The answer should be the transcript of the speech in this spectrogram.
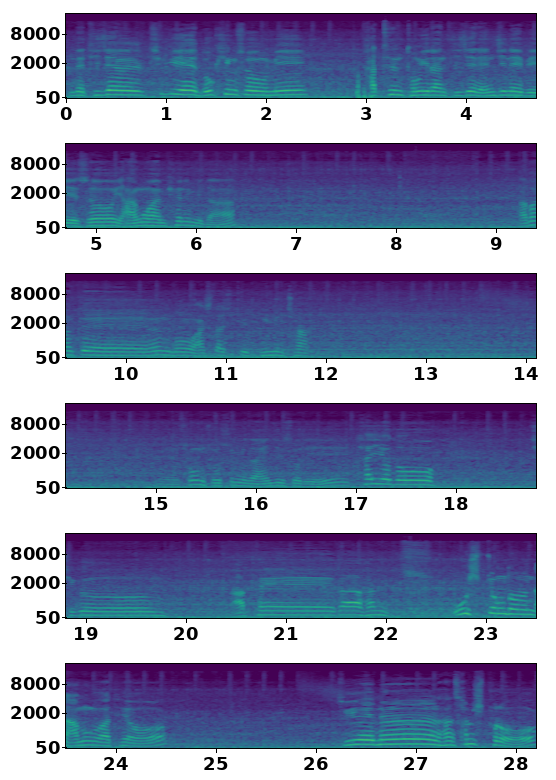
근데 디젤 특유의 노킹 소음이 같은 동일한 디젤 엔진에 비해서 양호한 편입니다. 아반떼는 뭐 아시다시피 국민차. 네, 소음 좋습니다 엔진 소리. 타이어도 지금 앞에가 한 50 정도는 남은 것 같아요. 뒤에는 한 30%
